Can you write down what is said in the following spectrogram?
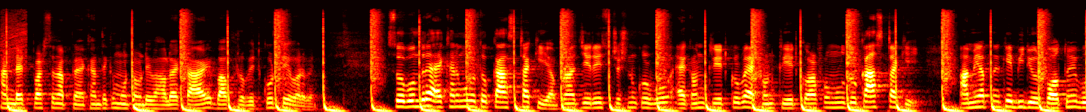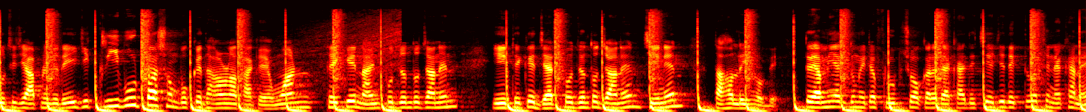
হান্ড্রেড পার্সেন্ট আপনার এখান থেকে মোটামুটি ভালো একটা আয় বা প্রফিট করতে পারবেন। সো বন্ধুরা, এখানে মূলত কাজটা কি? আপনারা যে রেজিস্ট্রেশন করব অ্যাকাউন্ট ক্রিয়েট করব অ্যাকাউন্ট ক্রিয়েট করার পর মূলত কাজটা কি? আমি আপনাকে ভিডিওর প্রথমে বলছি যে আপনি যদি এই যে কিবোর্ডটা সম্পর্কে ধারণা থাকে ওয়ান থেকে নাইন পর্যন্ত জানেন এ থেকে জেড পর্যন্ত জানেন, চেনেন, তাহলেই হবে। তো আমি একদম এটা প্রুফ সহকারে দেখা দিচ্ছি। এই যে দেখতে পাচ্ছেন এখানে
